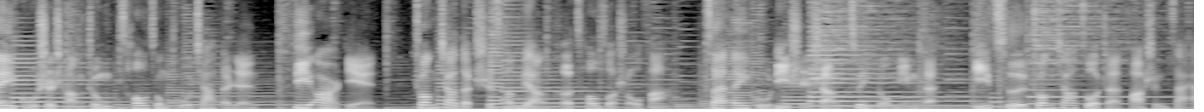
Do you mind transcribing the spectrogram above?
A 股市场中操纵股价的人。第二点，庄家的持仓量和操作手法，在 A 股历史上最有名的一次庄家作战发生在。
